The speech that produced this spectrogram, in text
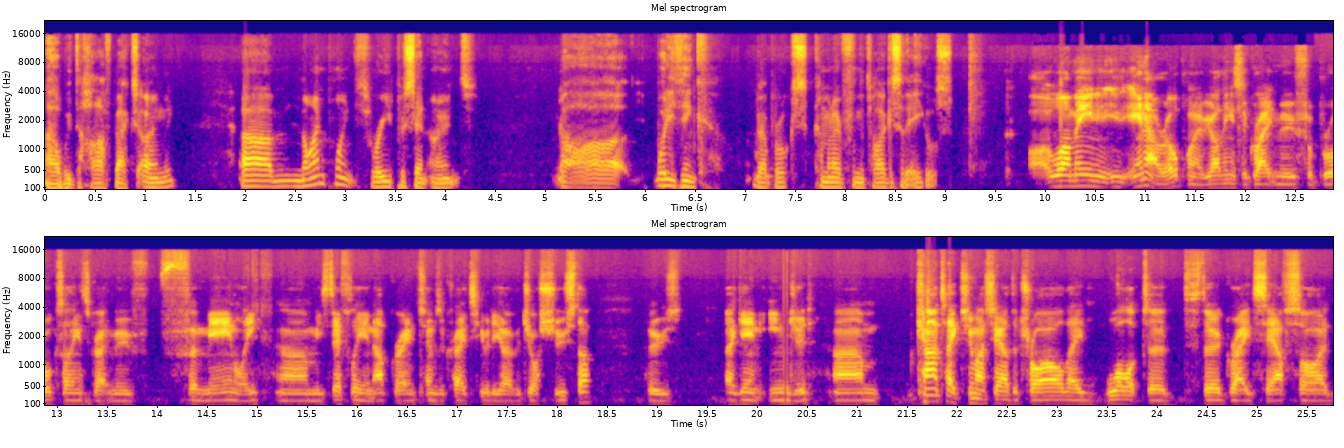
uh, with the halfbacks only. Um, 9.3% owned. Uh, what do you think about Brooks coming over from the Tigers to the Eagles? Uh, well, I mean, NRL point of view, I think it's a great move for Brooks. I think it's a great move for Manly. Um, he's definitely an upgrade in terms of creativity over Josh Schuster, who's again injured. Um, can't take too much out of the trial. They walloped a third grade South side,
